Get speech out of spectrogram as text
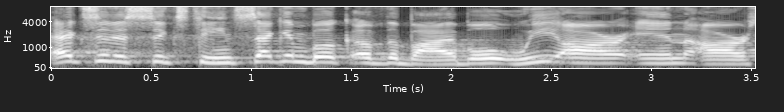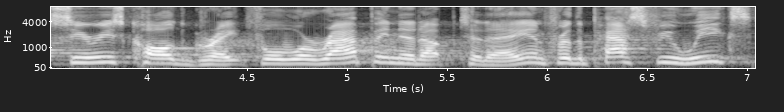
Exodus 16, second book of the Bible. We are in our series called Grateful. We're wrapping it up today. And for the past few weeks,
